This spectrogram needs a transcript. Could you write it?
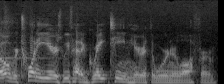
over 20 years, we've had a great team here at the Werner Law Firm.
